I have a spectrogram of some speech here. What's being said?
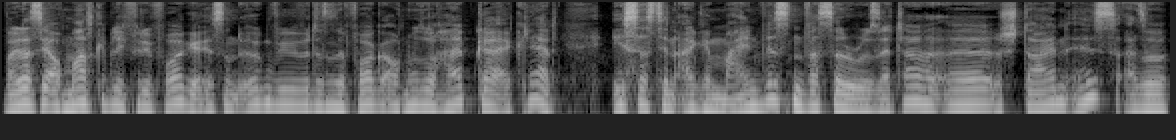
weil das ja auch maßgeblich für die Folge ist und irgendwie wird das in der Folge auch nur so halbgar erklärt. Ist das denn Allgemeinwissen, was der Rosetta äh, ist? Also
